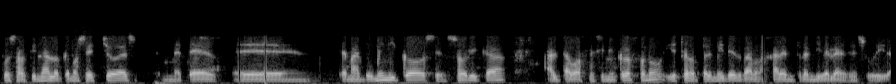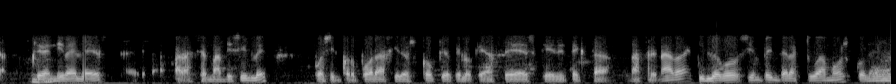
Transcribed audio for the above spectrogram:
pues al final lo que hemos hecho es meter eh, temas lumínicos, sensórica, altavoces y micrófono, y esto nos permite trabajar en tres niveles de subida. El primer nivel es, eh, para ser más visible, pues incorpora giroscopio que lo que hace es que detecta una frenada y luego siempre interactuamos con un,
